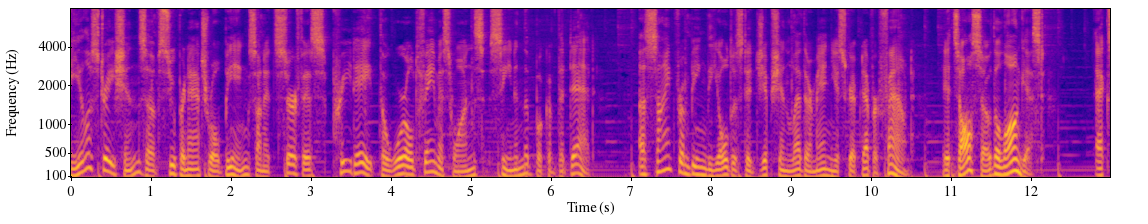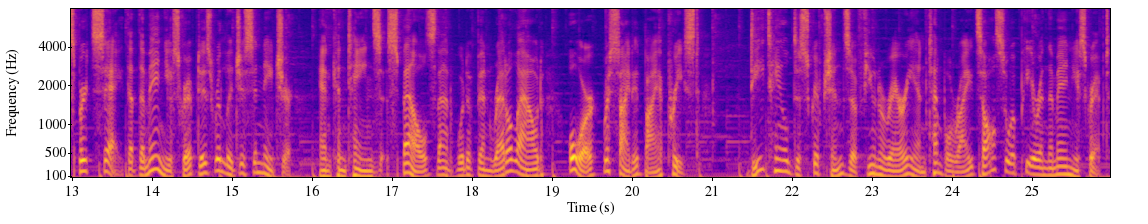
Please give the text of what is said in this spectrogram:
The illustrations of supernatural beings on its surface predate the world famous ones seen in the Book of the Dead. Aside from being the oldest Egyptian leather manuscript ever found, it's also the longest. Experts say that the manuscript is religious in nature and contains spells that would have been read aloud or recited by a priest. Detailed descriptions of funerary and temple rites also appear in the manuscript,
